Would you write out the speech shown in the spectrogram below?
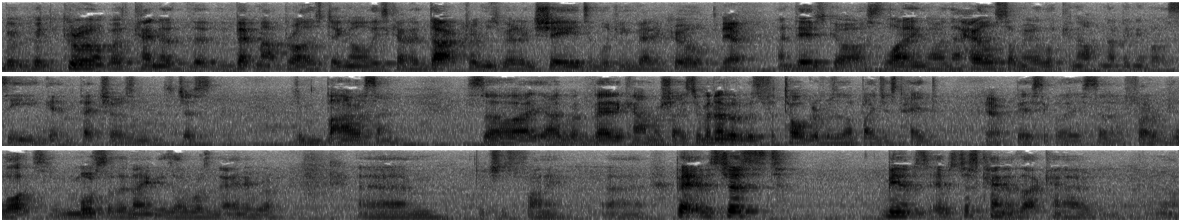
we, we'd grown up with kind of the Bitmap brothers doing all these kind of dark rooms wearing shades and looking very cool. Yeah. And Dave's got us lying on a hill somewhere looking up and not being able to see and getting pictures, and it's just it's embarrassing. So I, I went very camera shy. So whenever there was photographers up, I just hid, Yeah. basically. So for lots, most of the 90s, I wasn't anywhere, um, which is funny. Uh, but it was just, I mean, it was, it was just kind of that kind of you know,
